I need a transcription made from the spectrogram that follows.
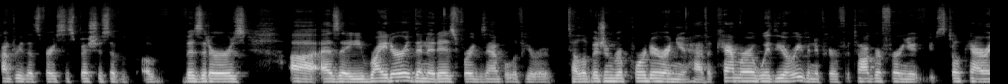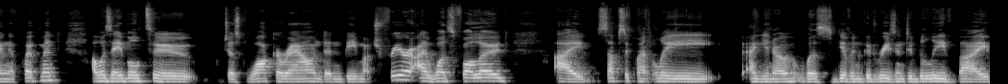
country that's very suspicious of, of visitors. Uh, as a writer than it is, for example, if you're a television reporter and you have a camera with you, or even if you're a photographer and you're, you're still carrying equipment. I was able to just walk around and be much freer. I was followed. I subsequently, you know, was given good reason to believe by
